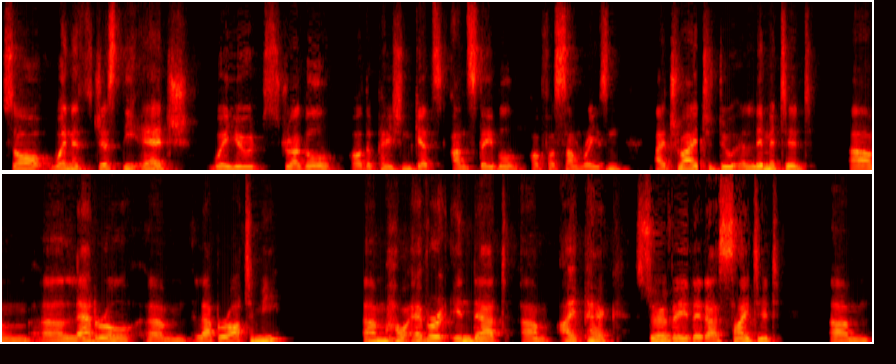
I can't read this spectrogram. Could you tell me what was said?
So when it's just the edge where you struggle or the patient gets unstable or for some reason, I try to do a limited um, uh, lateral um, laparotomy. Um, however, in that um, IPEG survey that I cited, um,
